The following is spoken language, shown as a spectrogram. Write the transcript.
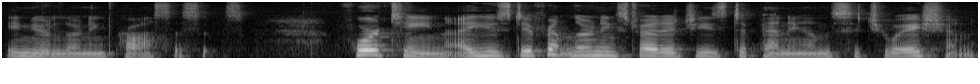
in your learning processes? 14, I use different learning strategies depending on the situation.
